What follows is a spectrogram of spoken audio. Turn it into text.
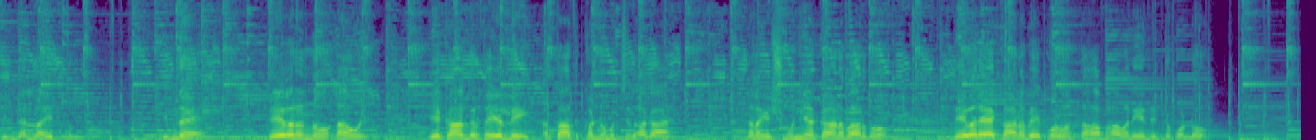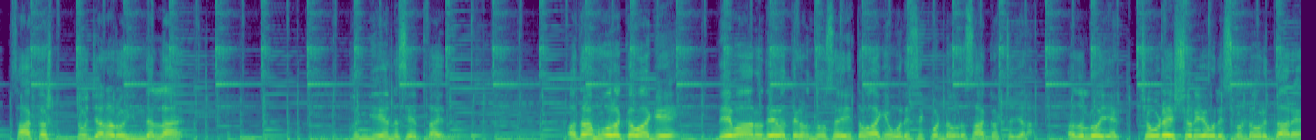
ಹಿಂದೆಲ್ಲ ಇತ್ತು. ಹಿಂದೆ ದೇವರನ್ನು ನಾವು ಏಕಾಗ್ರತೆಯಲ್ಲಿ ಅರ್ಥಾತ್ ಕಣ್ಣು ಮುಚ್ಚಿದಾಗ ನಮಗೆ ಶೂನ್ಯ ಕಾಣಬಾರದು, ದೇವರೇ ಕಾಣಬೇಕು ಅನ್ನುವಂತಹ ಭಾವನೆಯನ್ನಿಟ್ಟುಕೊಂಡು ಸಾಕಷ್ಟು ಜನರು ಹಿಂದೆಲ್ಲ ಭಂಗಿಯನ್ನು ಸೇರ್ತಾ ಇದ್ರು. ಅದರ ಮೂಲಕವಾಗಿ ದೇವಾನುದೇವತೆಗಳನ್ನು ಸಹಿತವಾಗಿ ಒಲಿಸಿಕೊಂಡವರು ಸಾಕಷ್ಟು ಜನ. ಅದರಲ್ಲೂ ಯಕ್, ಚೌಡೇಶ್ವರಿಯ ಒಲಿಸಿಕೊಂಡವರಿದ್ದಾರೆ,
